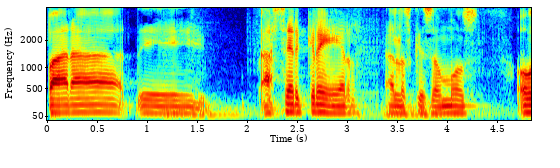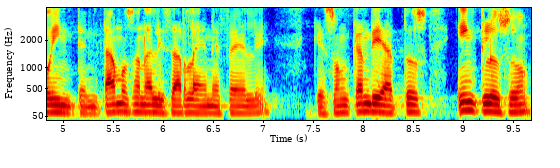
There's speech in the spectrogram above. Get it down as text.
para eh, hacer creer a los que somos o intentamos analizar la NFL que son candidatos incluso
